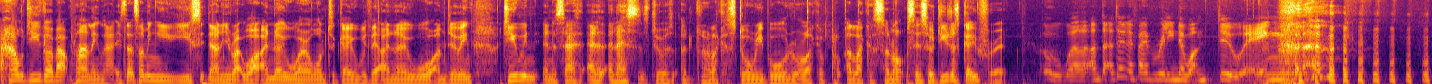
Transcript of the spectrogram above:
how do you go about planning that? Is that something you, you sit down and you're like, well, I know where I want to go with it. I know what I'm doing. Do you, in, in, a, in essence, do a, a, like a storyboard or like a like a synopsis, or do you just go for it? Oh well, I don't know if I ever really know what I'm doing. But,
